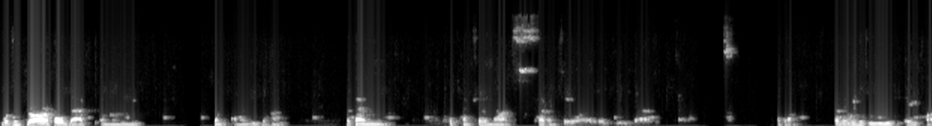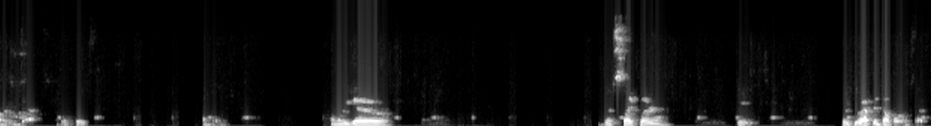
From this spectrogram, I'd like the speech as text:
We'll just draw our whole deck and leave some energy behind. But then potentially not seven Sailor would do that. Okay. So then we just leave a card in deck with this. And then we go recycler gate. We do have to double recycle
